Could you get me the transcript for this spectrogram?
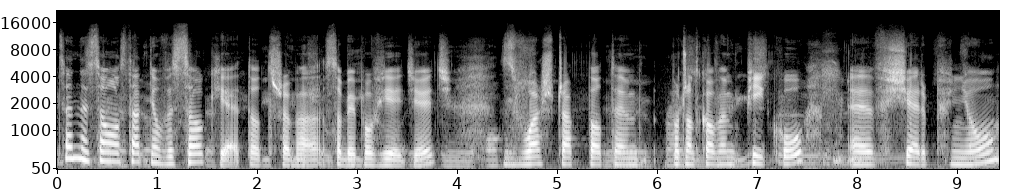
Ceny są ostatnio wysokie, to trzeba sobie powiedzieć, zwłaszcza po tym początkowym piku e, w sierpniu.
